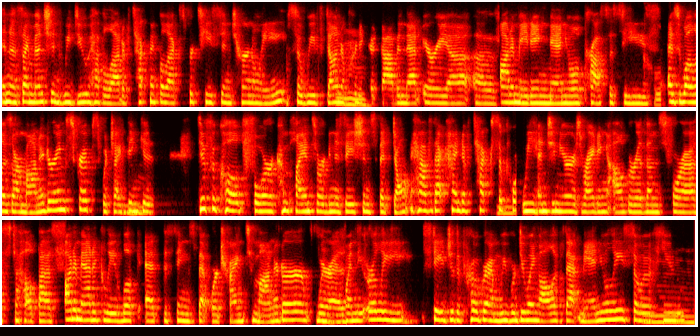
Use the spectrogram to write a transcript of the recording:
and as i mentioned we do have a lot of technical expertise internally so we've done mm. a pretty mm. good job in that area of automating manual processes cool. as well as our monitoring scripts which i think mm. is difficult for compliance organizations that don't have that kind of tech mm-hmm. support. Mm-hmm. We engineers writing algorithms for us to help us automatically look at the things that we're trying to monitor. Whereas mm-hmm. when the early stage of the program, we were doing all of that manually. So if you mm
